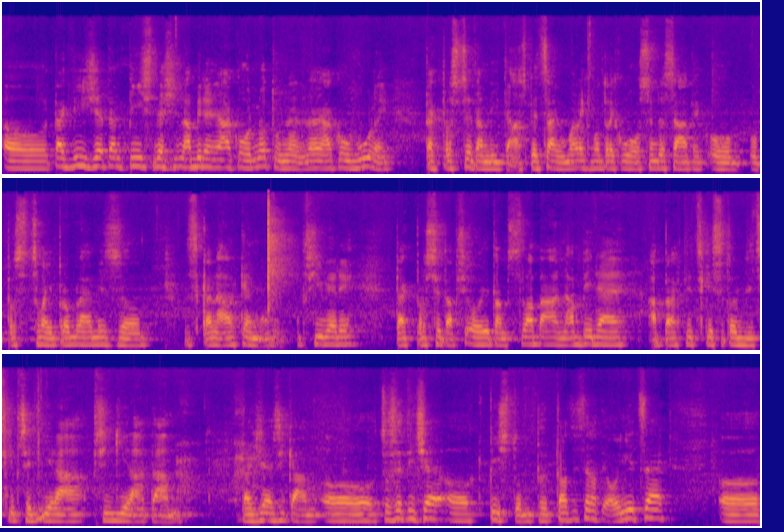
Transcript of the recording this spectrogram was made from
o, tak víš, že ten píst, než nabíde nějakou hodnotu, na, na nějakou vůli, tak prostě tam lítá. Speciálně u malých motorek, u 80, u, u prostě, co mají problémy s, s kanálkem, u, přívěry, tak prostě ta přiloha je tam slabá, nabide a prakticky se to vždycky předírá, přidírá tam. Takže říkám, o, co se týče o, k pístům, ptáte se na ty onice, o,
